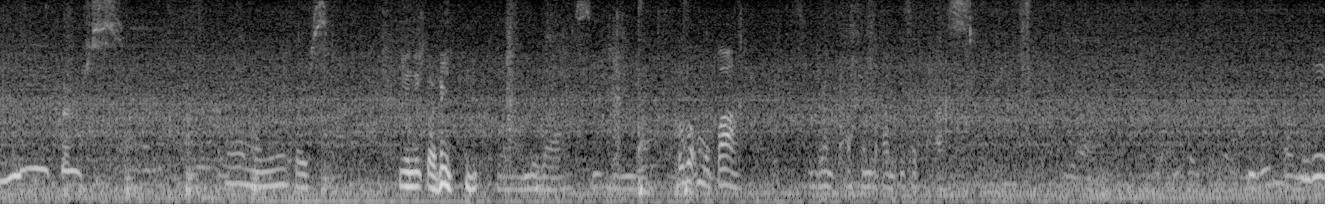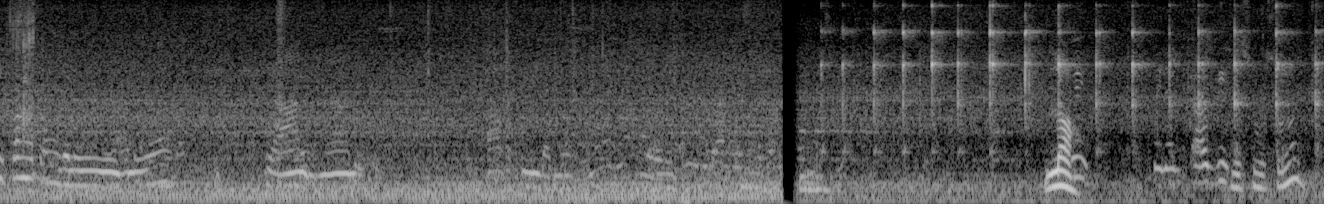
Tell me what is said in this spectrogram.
Universe. Oh, mga universe. Unicorn. Yan, di ba? Si ganda. Baba mo pa. Sobrang taas ng bakante sa taas. Hindi, pangat ang ganun, ano yan. Yan, ganyan. Nakakasinda mo. La. Susunod.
